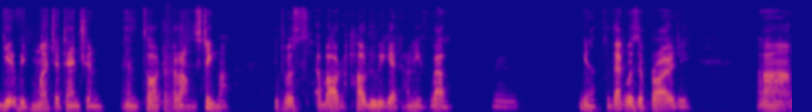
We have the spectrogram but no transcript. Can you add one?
gave it much attention and thought around stigma. It was about how do we get Hanif well. Mm you know, so that was a priority. Uh,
